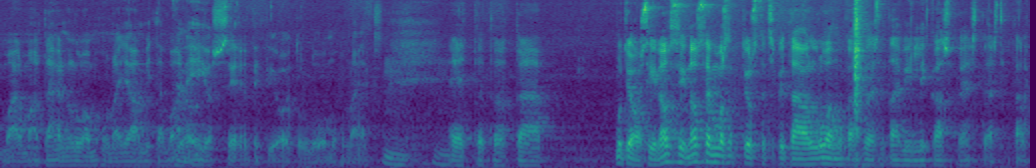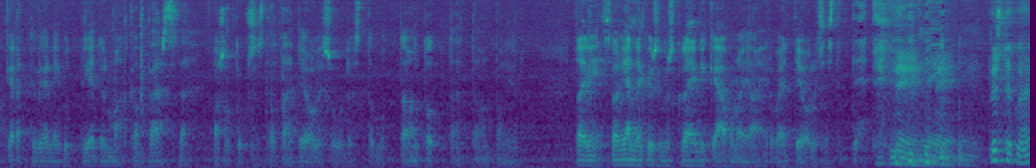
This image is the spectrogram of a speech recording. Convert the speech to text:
maailma on täynnä luomuhunajaa, mitä vaan Joo. ei ole sertifioitu luomuhunajaksi. Mm, mm. Että tota, mutta joo, siinä on, siinä on semmoiset just, että se pitää olla luomukasveista tai villikasveista ja sitten pitää olla kerätty vielä niin tietyn matkan päässä asutuksesta tai teollisuudesta, mutta on totta, että on paljon. Tai niin, se on jännä kysymys, kun ei mikään hunaja ole hirveän teollisesti tehty. Niin, niin. Pystyykö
